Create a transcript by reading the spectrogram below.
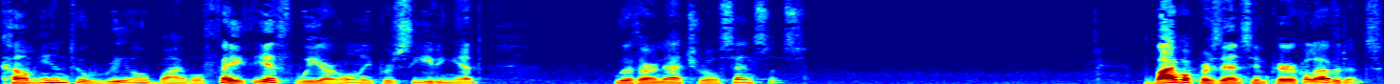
come into real Bible faith if we are only perceiving it with our natural senses. The Bible presents empirical evidence.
